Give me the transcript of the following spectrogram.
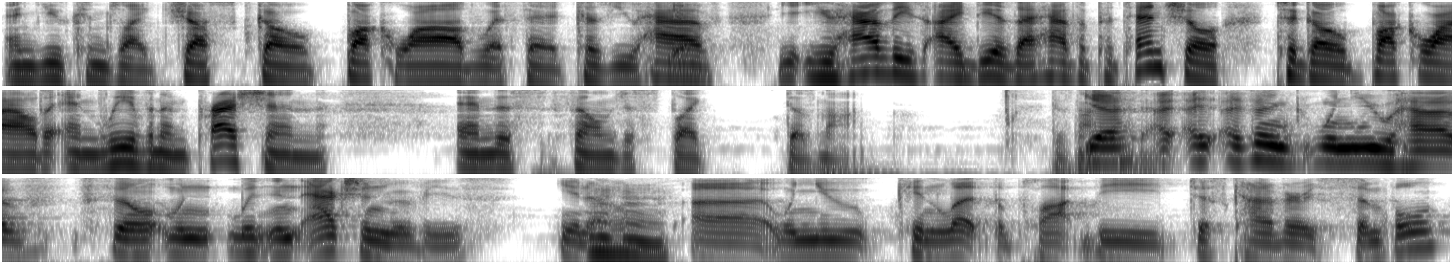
and you can like just go buck wild with it cuz you have y you have these ideas that have the potential to go buck wild and leave an impression and this film just like does not does not yeah, do that. I, I- think when you have film when, when in action movies, you know, Mhm. uh, when you can let the plot be just kind of very simple,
